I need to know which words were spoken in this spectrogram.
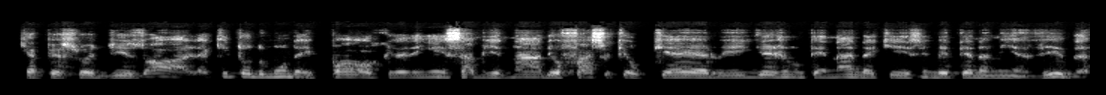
que a pessoa diz: olha, aqui todo mundo é hipócrita, ninguém sabe de nada, eu faço o que eu quero, e a igreja não tem nada aqui se meter na minha vida,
